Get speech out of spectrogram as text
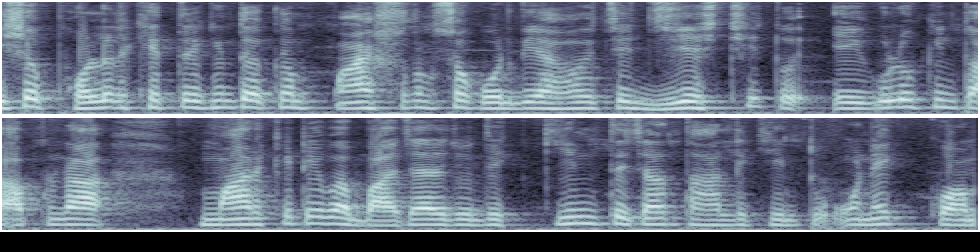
এইসব ফলের ক্ষেত্রে কিন্তু একদম পাঁচ শতাংশ করে দেওয়া হয়েছে জিএসটি তো এইগুলো কিন্তু আপনারা মার্কেটে বা বাজারে যদি কিনতে চান, তাহলে কিন্তু অনেক কম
